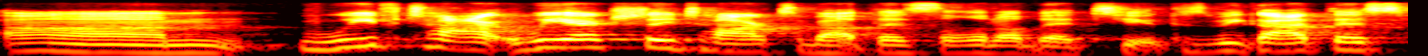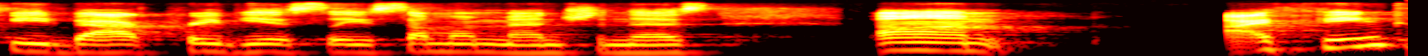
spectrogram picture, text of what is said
um, we've talked, we actually talked about this a little bit too, because we got this feedback previously. Someone mentioned this. Um, I think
